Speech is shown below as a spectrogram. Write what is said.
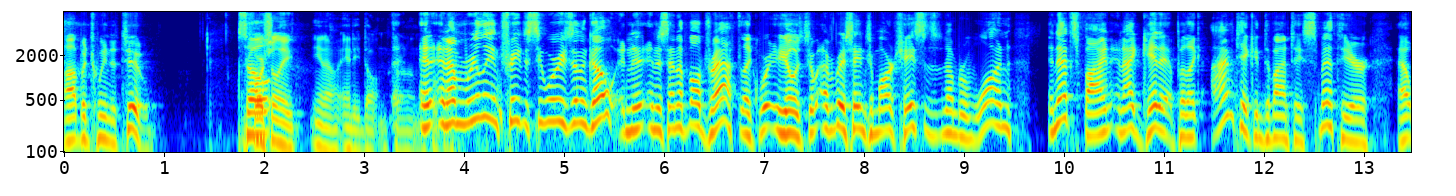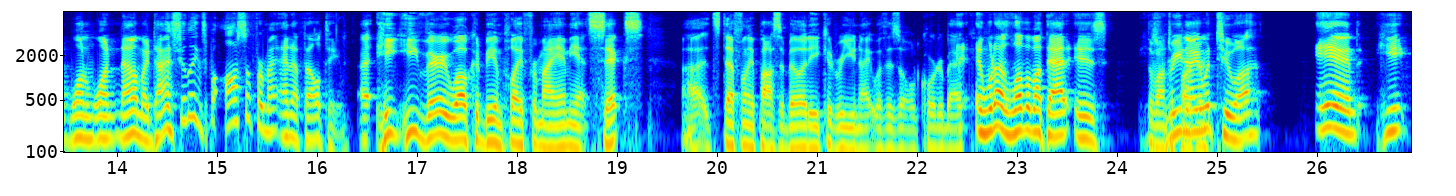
uh, between the two. So Fortunately, you know Andy Dalton and, and I'm really intrigued to see where he's going to go in, in this NFL draft. Like, where you know, everybody's saying Ja'Marr Chase is the number one, and that's fine, and I get it. But like, I'm taking DeVonta Smith here at one one now in my dynasty leagues, but also for my NFL team. Uh, he he very well could be in play for Miami at six. Uh, it's definitely a possibility he could reunite with his old quarterback. And what I love about that is he's Devonta reuniting Parker. with Tua, and he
